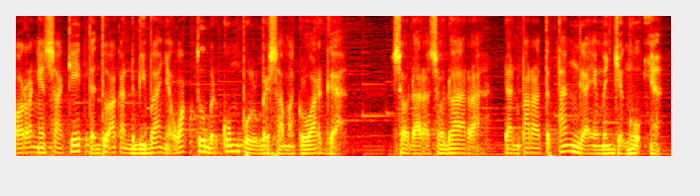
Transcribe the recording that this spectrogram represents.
Orang yang sakit tentu akan lebih banyak waktu berkumpul bersama keluarga, saudara-saudara, dan para tetangga yang menjenguknya.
